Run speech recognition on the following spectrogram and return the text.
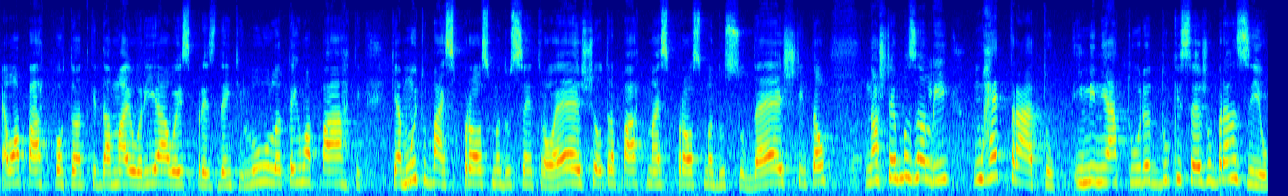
é uma parte, portanto, que dá maioria ao ex-presidente Lula, tem uma parte que é muito mais próxima do Centro-Oeste, outra parte mais próxima do Sudeste. Então, nós temos ali um retrato em miniatura do que seja o Brasil.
